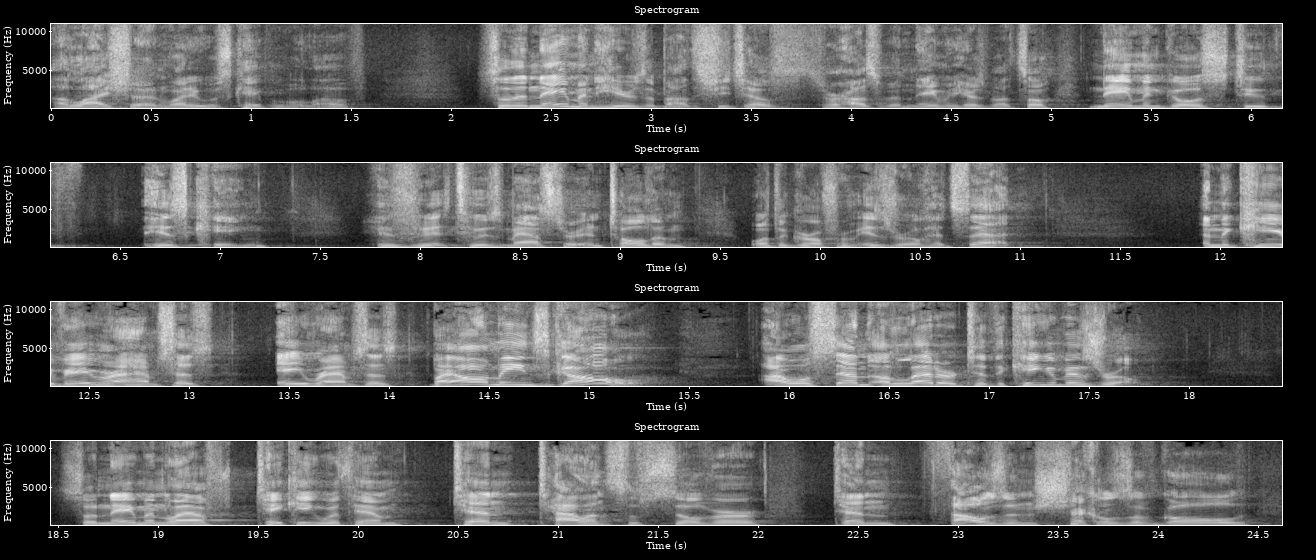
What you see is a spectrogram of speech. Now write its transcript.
Elisha, and what he was capable of. So the Naaman hears about it. She tells her husband, Naaman hears about it. So Naaman goes to his king, his, to his master, and told him what the girl from Israel had said. And the king of Abraham says, Abraham says, by all means go. I will send a letter to the king of Israel. So Naaman left, taking with him 10 talents of silver, 10,000 shekels of gold.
